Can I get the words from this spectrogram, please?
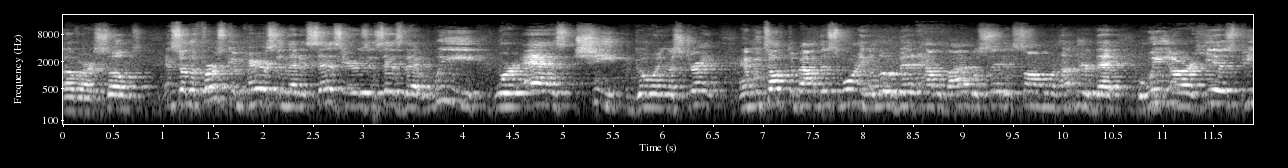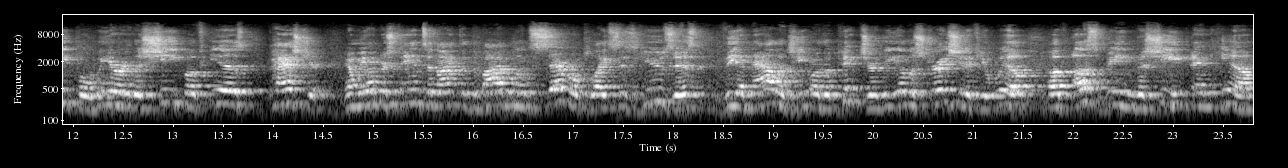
of our souls. And so the first comparison that it says here is it says that we were as sheep going astray. And we talked about this morning a little bit how the Bible said in Psalm 100 that we are His people. We are the sheep of His pasture. And we understand tonight that the Bible in several places uses the analogy or the picture, the illustration, if you will, of us being the sheep and Him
